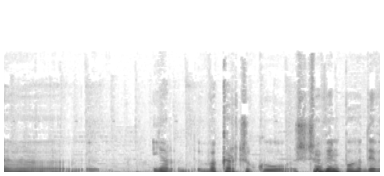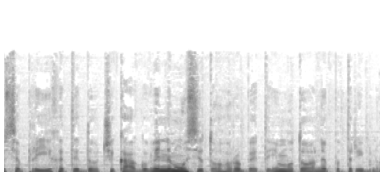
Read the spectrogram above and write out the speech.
Е, Вакарчуку, що він погодився приїхати до Чикаго. Він не мусить того робити, йому того не потрібно.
